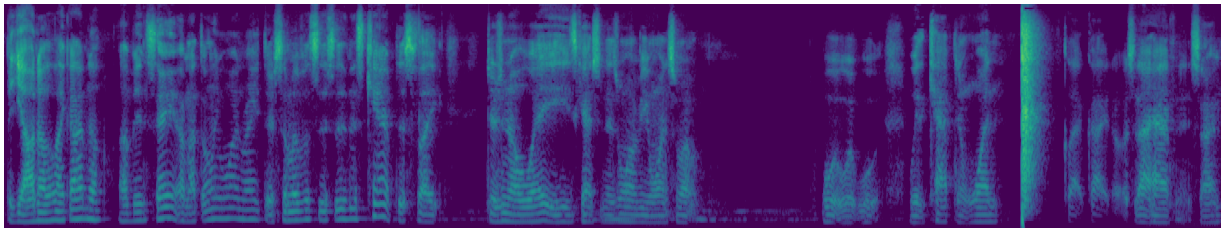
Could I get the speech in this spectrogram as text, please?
But y'all know, like I know, I've been saying, I'm not the only one, right? There's some of us that's in this camp that's like, there's no way he's catching this 1v1 smoke with, with, with Captain One Clap Kaido. It's not happening, son.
